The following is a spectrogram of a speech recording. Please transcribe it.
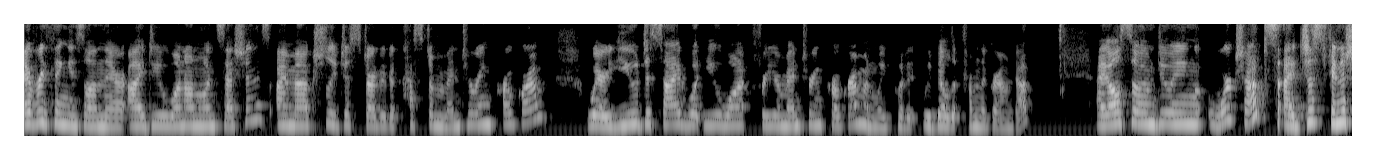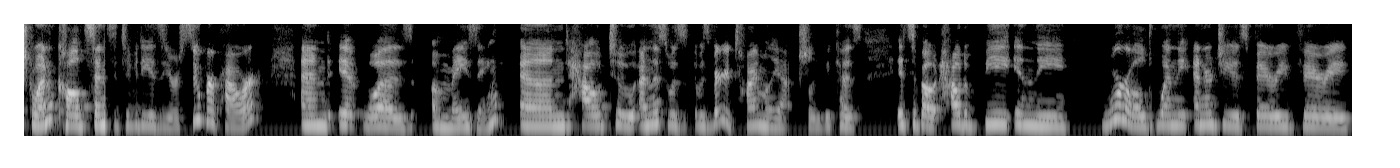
everything is on there. I do one on one sessions. I'm actually just started a custom mentoring program where you decide what you want for your mentoring program and we put it, we build it from the ground up. I also am doing workshops. I just finished one called Sensitivity is Your Superpower, and it was amazing. And how to, and this was, it was very timely actually, because it's about how to be in the world when the energy is very, very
